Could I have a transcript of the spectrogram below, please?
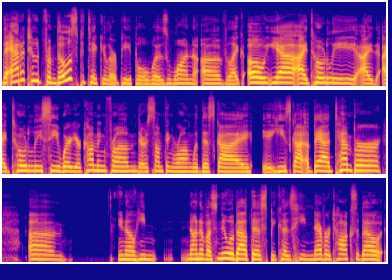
the attitude from those particular people was one of like oh yeah i totally i i totally see where you're coming from. There's something wrong with this guy. He's got a bad temper. Um you know he none of us knew about this because he never talks about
